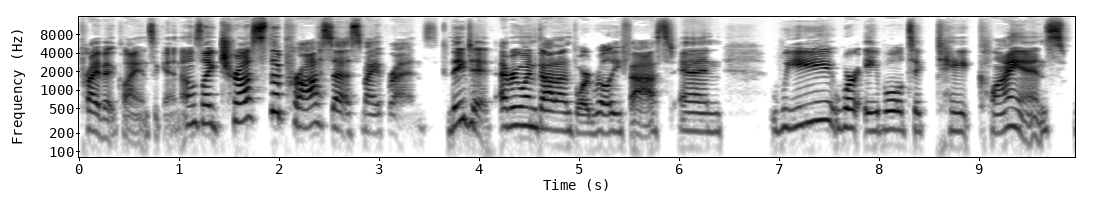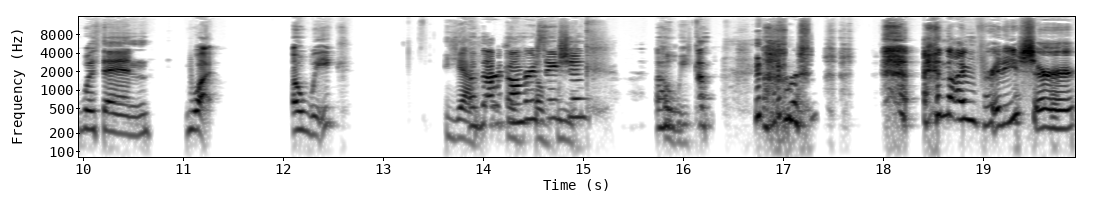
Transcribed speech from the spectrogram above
private clients again? I was like, Trust the process, my friends. They did. Everyone got on board really fast. And we were able to take clients within what, a week? Yeah. Of that conversation? A, week. A week. and I'm pretty sure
